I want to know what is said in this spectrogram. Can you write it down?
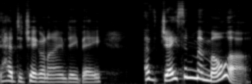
had to check on IMDb of Jason Momoa.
